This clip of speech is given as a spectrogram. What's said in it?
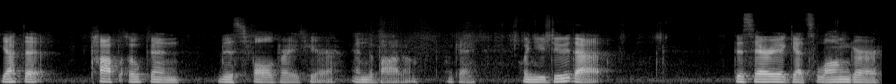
you have to pop open this fold right here in the bottom, okay? When you do that, this area gets longer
